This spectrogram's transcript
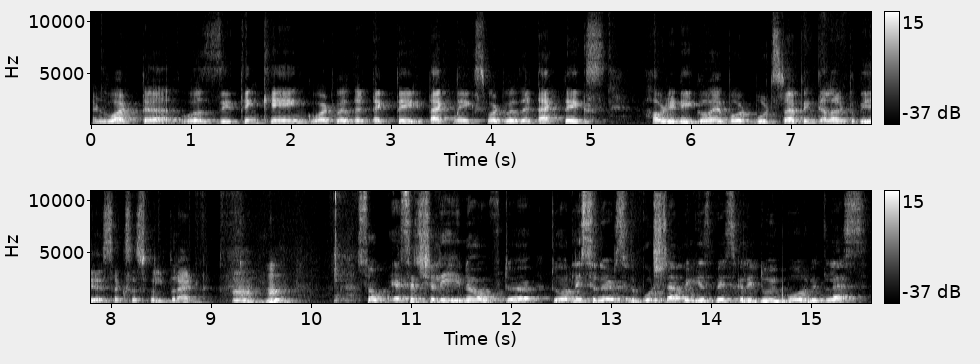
and what uh, was the thinking, what were the techniques, what were the tactics, how did he go about bootstrapping Galard to be a successful brand. Mm-hmm. So essentially, you know, to, to our listeners, bootstrapping is basically doing more with less.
